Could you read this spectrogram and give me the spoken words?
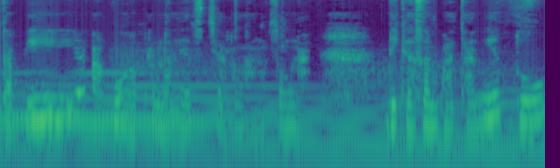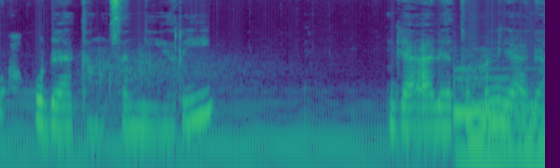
tapi aku nggak pernah lihat secara langsung. Nah di kesempatan itu aku datang sendiri nggak ada temen nggak ada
